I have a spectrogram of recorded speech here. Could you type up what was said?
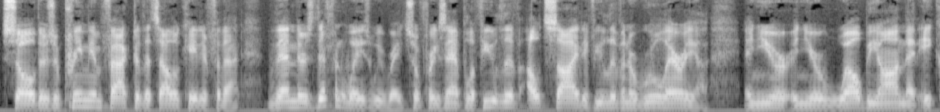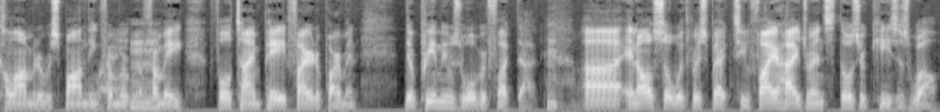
So there's a premium factor that's allocated for that. Then there's different ways we rate. So for example, if you live outside, if you live in a rural area and you're and you're well beyond that eight kilometer responding from a from mm-hmm. a full time paid fire department. Their premiums will reflect that, uh, and also with respect to fire hydrants, those are keys as well.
